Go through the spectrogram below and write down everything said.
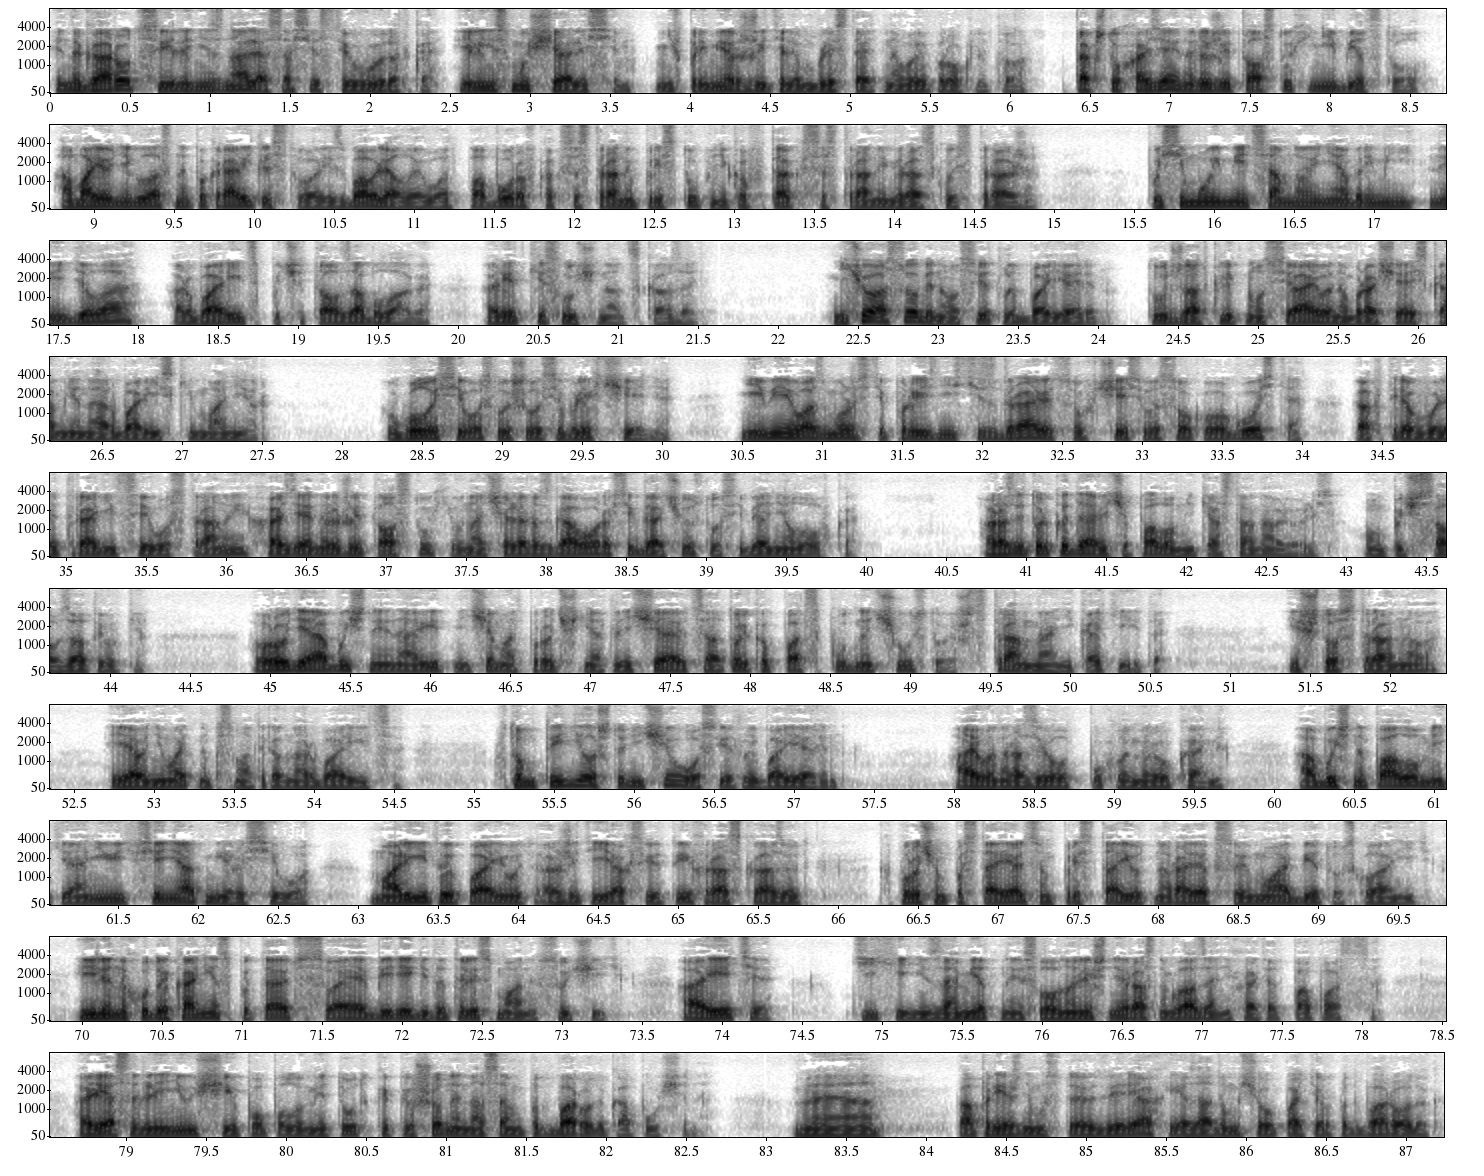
Иногородцы или не знали о соседстве выродка, или не смущались им, не в пример жителям блистательного и проклятого. Так что хозяин рыжей толстухи не бедствовал, а мое негласное покровительство избавляло его от поборов как со стороны преступников, так и со стороны городской стражи. Посему иметь со мной необременительные дела Арбориец почитал за благо. Редкий случай, надо сказать. Ничего особенного, светлый боярин. Тут же откликнулся Айван, обращаясь ко мне на арборийский манер. В голосе его слышалось облегчение. Не имея возможности произнести здравицу в честь высокого гостя, как требовали традиции его страны, хозяин рыжей толстухи в начале разговора всегда чувствовал себя неловко. Разве только давеча паломники останавливались? Он почесал в затылке. Вроде обычные на вид ничем от прочих не отличаются, а только подспудно чувствуешь, странно они какие-то. И что странного? Я внимательно посмотрел на арборийца. В том-то и дело, что ничего, светлый боярин. Айван развел пухлыми руками. Обычно паломники, они ведь все не от мира сего. Молитвы поют, о житиях святых рассказывают, к прочим постояльцам пристают, норовя к своему обету склонить. Или на худой конец пытаются свои обереги до да талисманы всучить. А эти Тихие, незаметные, словно лишний раз на глаза не хотят попасться. Рясы длиннющие, по полу метут, капюшоны на самый подбородок опущены. Да, по-прежнему стоя в дверях, я задумчиво потер подбородок.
